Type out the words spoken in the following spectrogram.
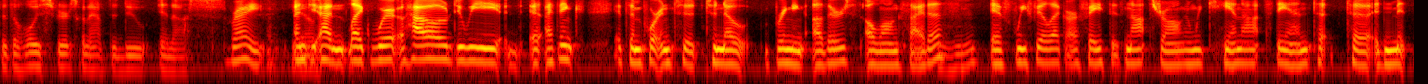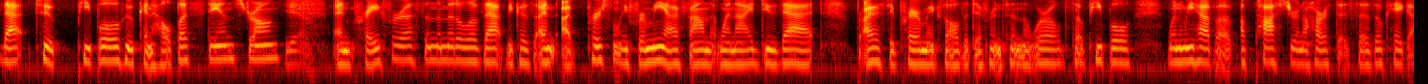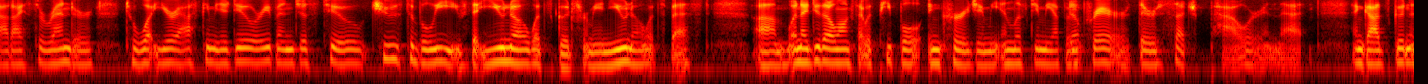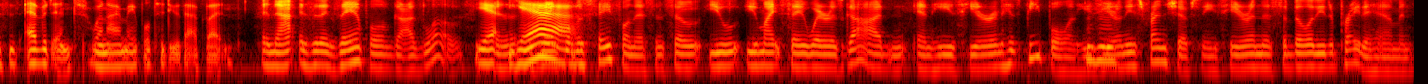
that the Holy Spirit's going to have to do in us. Right. And, do, and like, where, how do we, I think it's important to, to note bringing others alongside us Mm-hmm. if we feel like our faith is not strong and we cannot stand to, to admit that to people who can help us stand strong Yeah. and pray for us in the middle of that because I, I personally for me i found that when i do that i would say prayer makes all the difference in the world so people when we have a, a posture and a heart that says okay god i surrender to what you're asking me to do or even just to choose to believe that you know what's good for me and you know what's best um, when i do that alongside with people encouraging me and lifting me up in Yep. prayer there's such power in that and god's goodness is evident when i'm able to do that but and that is an example of God's love. Yeah, and an yeah. example of His faithfulness. And so you you might say, "Where is God?" And, and He's here in His people, and He's Mm-hmm. here in these friendships, and He's here in this ability to pray to Him. And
